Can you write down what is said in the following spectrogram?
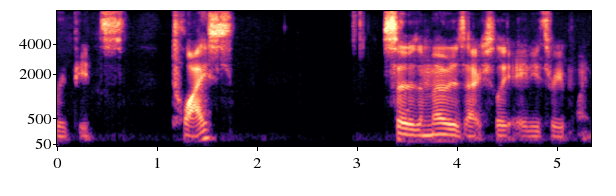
repeats twice. So the mode is actually 83.4.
